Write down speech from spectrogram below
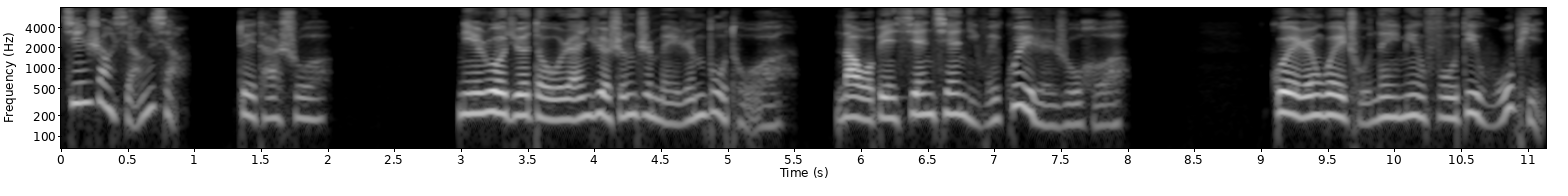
金上想想，对他说：“你若觉陡然月生至美人不妥，那我便先迁你为贵人，如何？”贵人位处内命府第五品，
